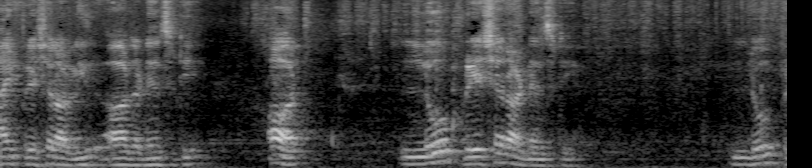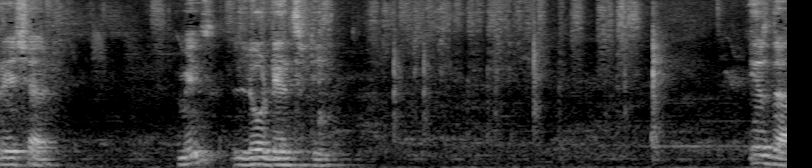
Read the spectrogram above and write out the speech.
high pressure or, or the density or low pressure or density. Low pressure means low density is the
